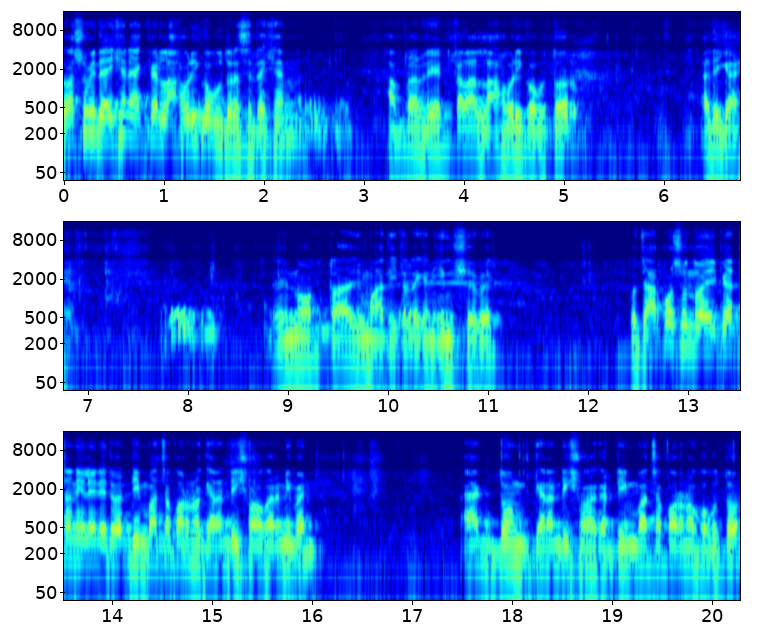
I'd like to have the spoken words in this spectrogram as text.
দশমী এখানে এক পেয়ার লাহোরি কবুতর আছে, দেখেন। আপনার রেড কালার লাহোরি কবুতর। এদিকে এই নটটা, এই মাদিটা দেখেন, ইউ শেপের। তো যার পছন্দ এই পেয়ারটা নিলে নিতে পারেন। ডিম বাচ্চা করানোর গ্যারান্টি সহকারে নেবেন। একদম গ্যারান্টি সহকারে ডিম বাচ্চা করানো কবুতর।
